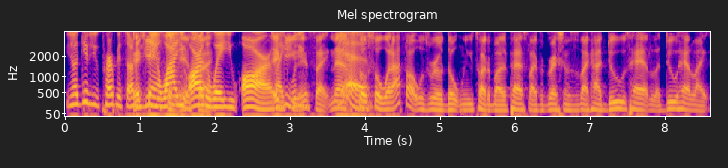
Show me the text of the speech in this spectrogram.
You know, it gives you purpose to gives you understand why you are the way you are. it Like, give what you you- insight. Now, Yeah. so so what I thought was real dope when you talked about the past life regressions is like how dudes had like dude had like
